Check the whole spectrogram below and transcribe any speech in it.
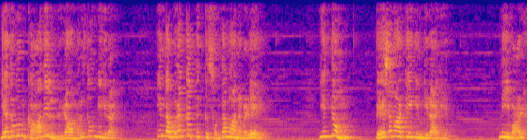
எதுவும் காதில் விழாமல் தூங்குகிறாய். இந்த உறக்கத்துக்கு சொந்தமானவளே இன்னும் பேசமாட்டேன் என்கிறாயே. நீ வாழ்க.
